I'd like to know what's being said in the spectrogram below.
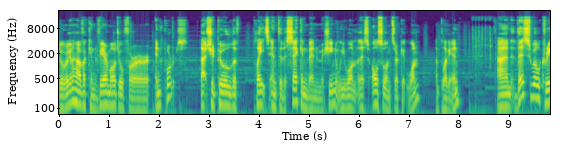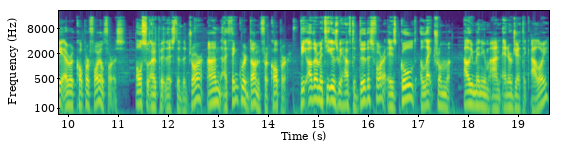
So we're going to have a conveyor module for imports. That should pull the plates into the second bending machine. We want this also on circuit 1 and plug it in. And this will create our copper foil for us. Also output this to the drawer, and I think we're done for copper. The other materials we have to do this for is gold, electrum, aluminium, and energetic alloy.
